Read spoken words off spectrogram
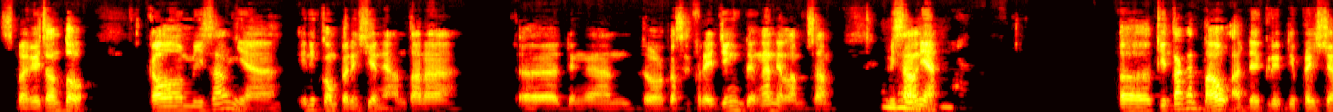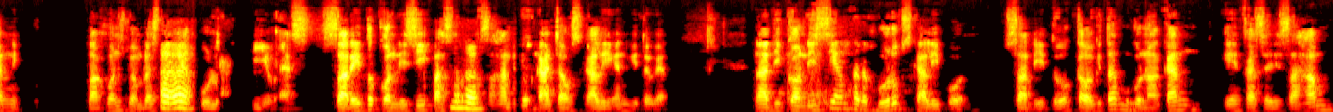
Sebagai contoh, kalau misalnya, ini comparison ya antara eh, dengan dollar cost averaging dengan yang lamsam. Misalnya, eh, kita kan tahu ada Great Depression nih, tahun 1930 di US. Saat itu kondisi pasar Mhm. saham itu kacau sekali kan gitu kan. Nah, di kondisi yang terburuk sekalipun, saat itu, kalau kita menggunakan investasi saham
